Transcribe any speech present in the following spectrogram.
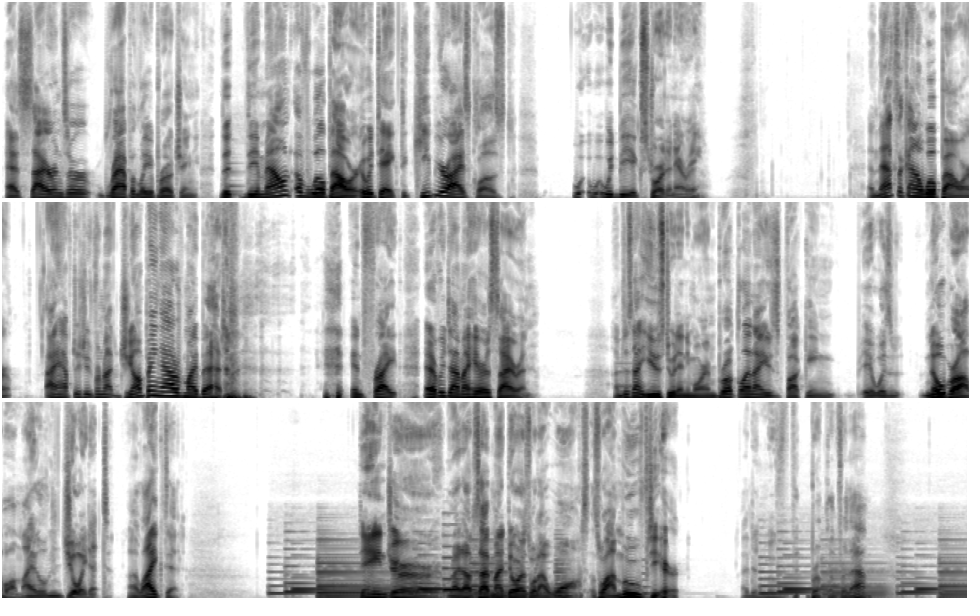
as sirens are rapidly approaching? The the amount of willpower it would take to keep your eyes closed w- would be extraordinary. And that's the kind of willpower I have to shoot from not jumping out of my bed in fright every time I hear a siren. I'm just not used to it anymore. In Brooklyn, I used fucking. It was no problem. I enjoyed it. I liked it. Danger right outside my door is what I want. That's why I moved here. I didn't move to Brooklyn for that.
